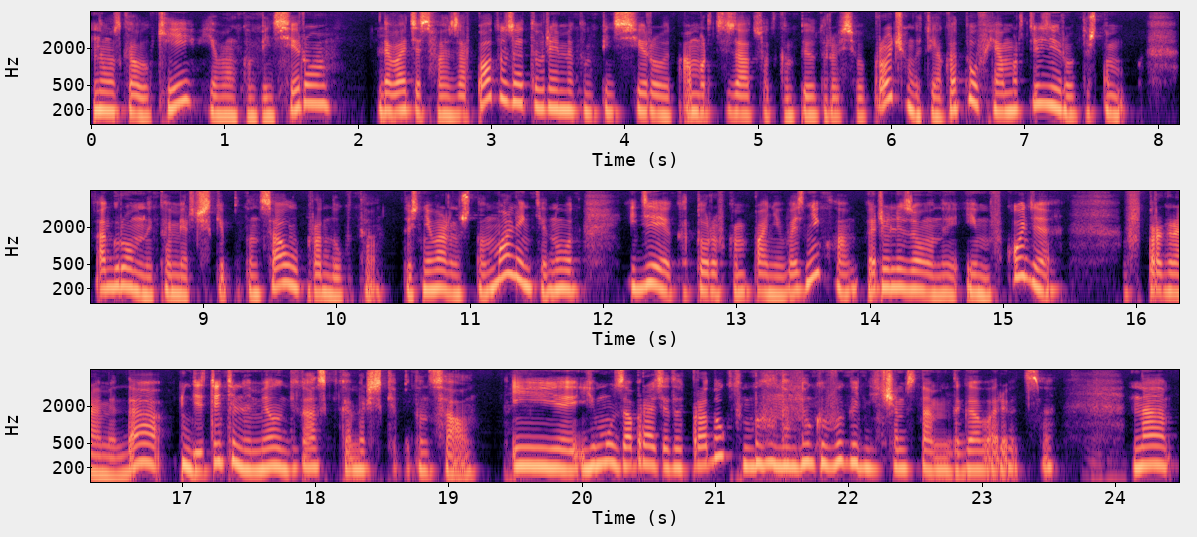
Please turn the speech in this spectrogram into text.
Но он сказал, окей, я вам компенсирую, давайте свою зарплату за это время компенсирую, амортизацию от компьютера и всего прочего. Говорит, я готов, я амортизирую, потому что там огромный коммерческий потенциал у продукта. То есть неважно, что он маленький, но вот идея, которая в компании возникла, реализованная им в коде, в программе, да, действительно имела гигантский коммерческий потенциал. И ему забрать этот продукт было намного выгоднее, чем с нами договариваться. Нам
